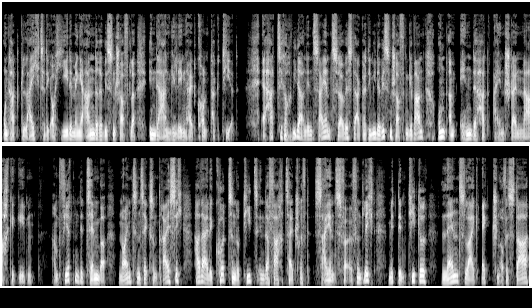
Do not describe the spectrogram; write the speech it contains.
und hat gleichzeitig auch jede Menge andere Wissenschaftler in der Angelegenheit kontaktiert. Er hat sich auch wieder an den Science Service der Akademie der Wissenschaften gewandt und am Ende hat Einstein nachgegeben. Am 4. Dezember 1936 hat er eine kurze Notiz in der Fachzeitschrift Science veröffentlicht mit dem Titel Lens-like Action of a Star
